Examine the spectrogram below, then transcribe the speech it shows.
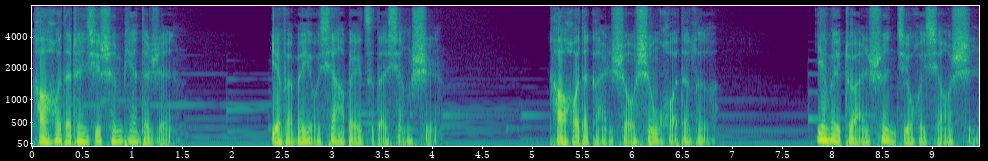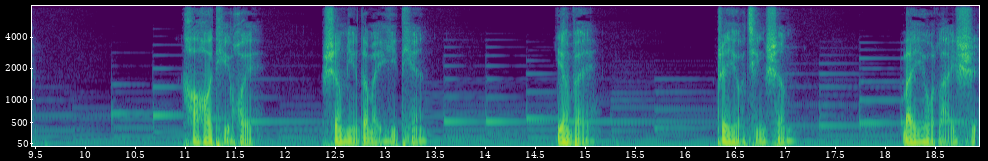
好好的珍惜身边的人，因为没有下辈子的相识；好好的感受生活的乐，因为转瞬就会消失。好好体会生命的每一天，因为只有今生。没有来世。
